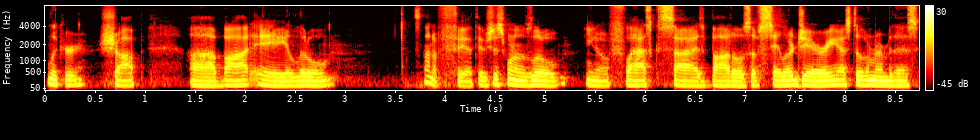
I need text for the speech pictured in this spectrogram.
liquor shop, uh, bought a little. It's not a fifth. It was just one of those little, you know, flask-sized bottles of Sailor Jerry. I still remember this.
